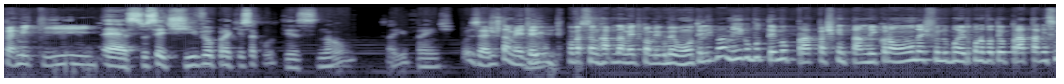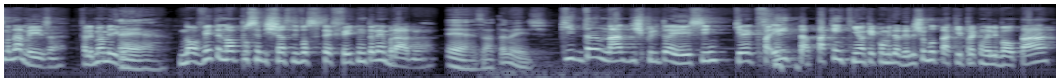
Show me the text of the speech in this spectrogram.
Permitir É, suscetível pra que isso aconteça. Senão, segue em frente. Pois é, justamente. Aí, conversando rapidamente com um amigo meu ontem, ele, meu amigo, eu botei meu prato pra esquentar no micro-ondas, fui no banheiro, quando eu botei o prato, tava em cima da mesa. Falei, meu amigo, É, 99% de chance de você ter feito e não ter lembrado. é, exatamente. Que danado de espírito é esse? Que é eita, tá quentinho aqui a comida dele, deixa eu botar aqui pra quando ele voltar,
